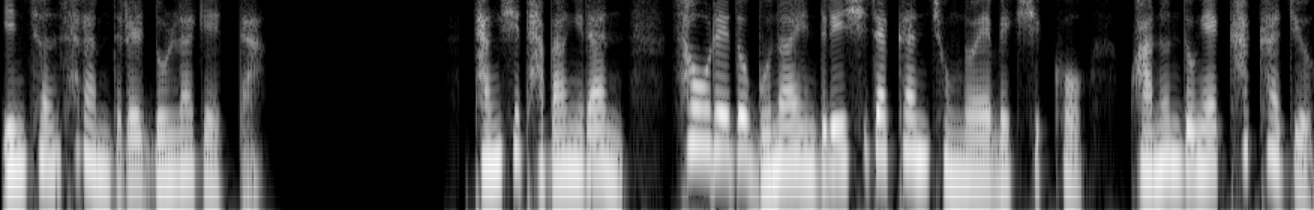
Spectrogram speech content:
인천 사람들을 놀라게 했다. 당시 다방이란 서울에도 문화인들이 시작한 종로의 멕시코, 관운동의 카카듀,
